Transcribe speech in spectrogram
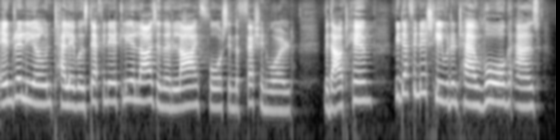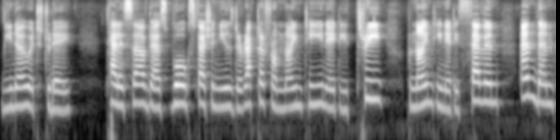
Andre Leon Talley was definitely a larger than life force in the fashion world. Without him, we definitely wouldn't have Vogue as we know it today. Talley served as Vogue's fashion news director from 1983 to 1987 and then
